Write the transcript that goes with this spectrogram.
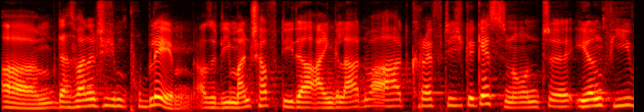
Ähm, das war natürlich ein Problem. Also die Mannschaft, die da eingeladen war, hat kräftig gegessen und äh, irgendwie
